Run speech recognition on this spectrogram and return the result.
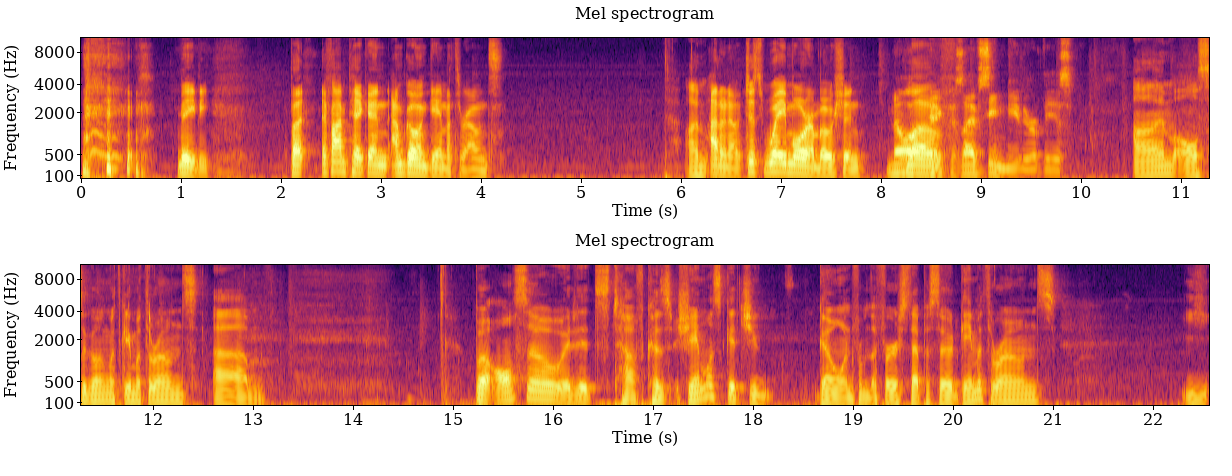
Maybe. But if I'm picking, I'm going Game of Thrones. I'm I don't know, just way more emotion. No, Love. because I've seen neither of these. I'm also going with Game of Thrones. Um, but also it, it's tough because Shameless gets you going from the first episode. Game of Thrones, y-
